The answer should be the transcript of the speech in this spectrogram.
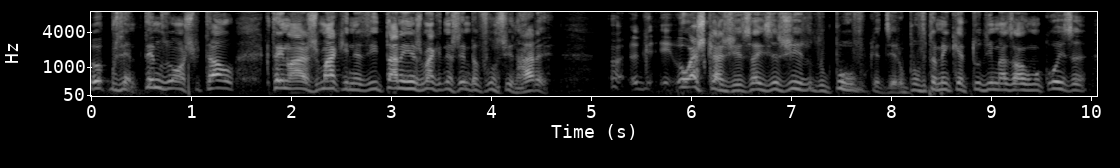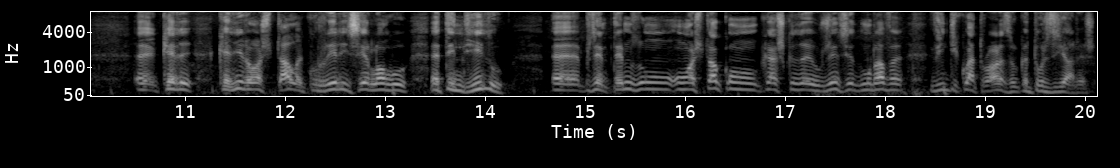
Por exemplo, temos um hospital que tem lá as máquinas e estarem as máquinas sempre a funcionar. Eu acho que às vezes é exagero do povo, quer dizer, o povo também quer tudo e mais alguma coisa. Eh, quer, quer ir ao hospital a correr e ser logo atendido. Uh, por exemplo, temos um, um, hospital com que acho que a urgência demorava 24 horas ou 14 horas.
